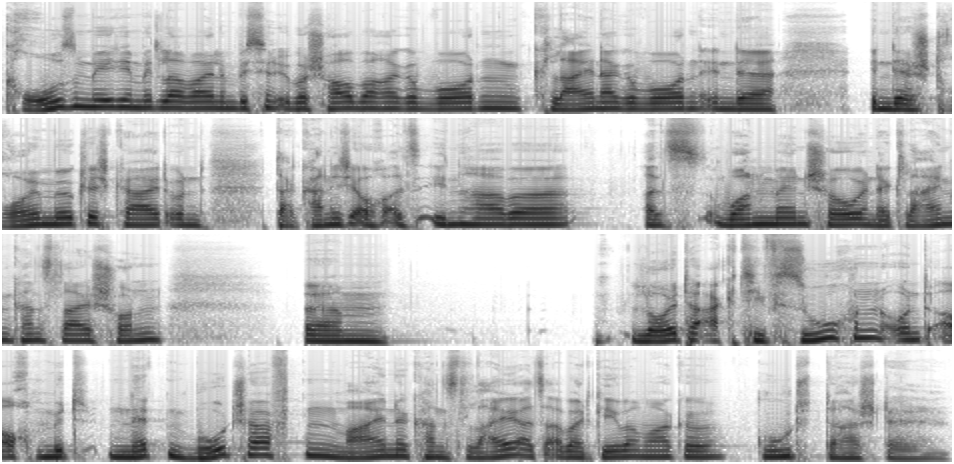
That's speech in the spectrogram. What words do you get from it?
großen Medien mittlerweile ein bisschen überschaubarer geworden, kleiner geworden in der, in der Streumöglichkeit und da kann ich auch als Inhaber, als One-Man-Show in der kleinen Kanzlei schon ähm, Leute aktiv suchen und auch mit netten Botschaften meine Kanzlei als Arbeitgebermarke gut darstellen.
